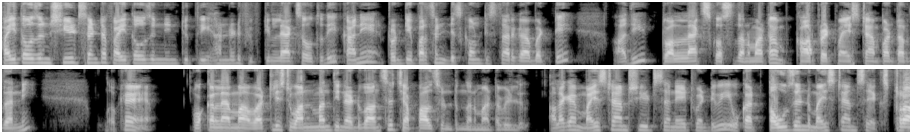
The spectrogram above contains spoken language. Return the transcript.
five thousand sheets అంటే five thousand into three hundred fifteen lakhs అవుతుంది. కానీ ట్వంటీ పర్సెంట్ డిస్కౌంట్ ఇస్తారు కాబట్టి అది ట్వెల్వ్ ల్యాక్స్కి వస్తుంది అనమాట కార్పొరేట్ మై స్టాంప్ అంటారు దాన్ని. ఓకే. ఒక at least one month in advance చెప్పాల్సి ఉంటుంది అనమాట వీళ్ళు. అలాగే మై స్టాంప్ షీట్స్ అనేటువంటివి ఒక thousand my stamps extra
